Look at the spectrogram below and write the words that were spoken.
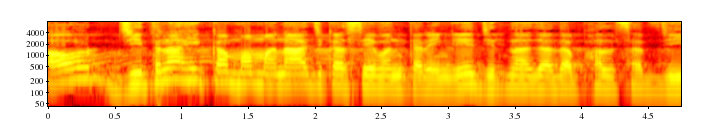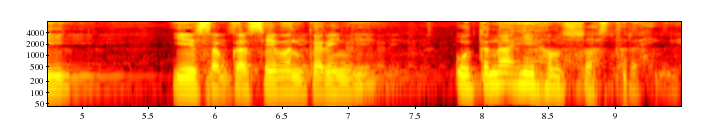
और जितना ही कम हम अनाज का सेवन करेंगे, जितना ज़्यादा फल, सब्ज़ी, ये सब का सेवन करेंगे, उतना ही हम स्वस्थ रहेंगे।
